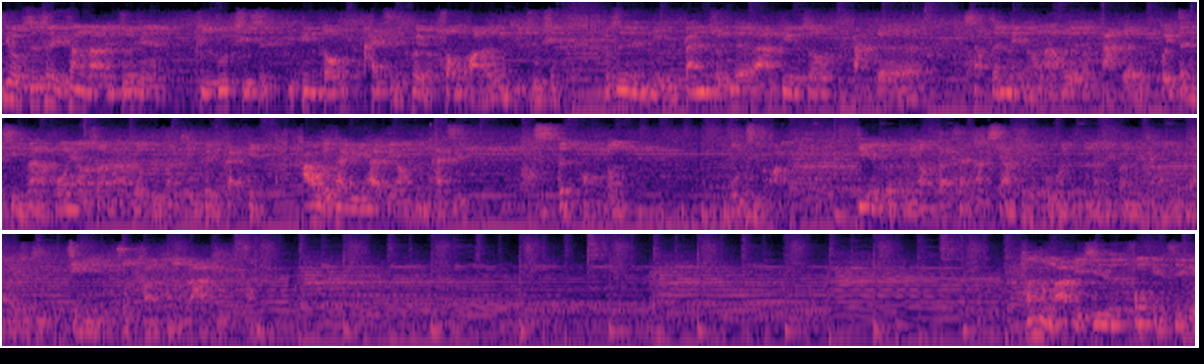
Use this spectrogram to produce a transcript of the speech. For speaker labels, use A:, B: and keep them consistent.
A: 六十岁以上老年族群皮肤其实一定都开始会有松垮的问题出现，不是你单纯的啦，譬如说打个小针美容啊，或者说打个微整形啊、玻尿酸啊、肉毒杆菌可以改变。它如果太厉害的地方，你还是等哦用无脂肪。第二个，你要改善它下垂的部分，那一般来讲，传统拉皮其实风险是一个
